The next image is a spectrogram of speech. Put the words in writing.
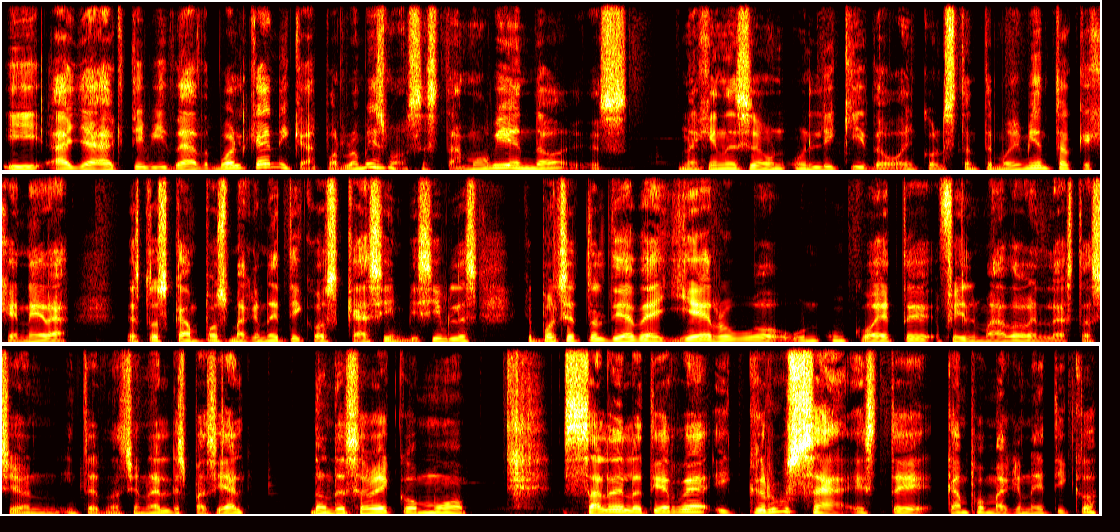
y haya actividad volcánica. Por lo mismo, se está moviendo, es Imagínense un, líquido en constante movimiento que genera estos campos magnéticos casi invisibles, que por cierto el día de ayer hubo un, cohete filmado en la Estación Internacional Espacial, donde se ve cómo sale de la Tierra y cruza este campo magnético.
